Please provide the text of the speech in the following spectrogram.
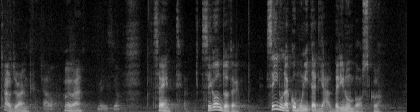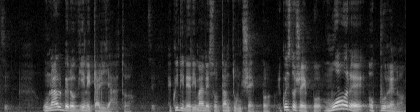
Ciao Giovanni. Ciao. Come va? Benissimo. Senti, secondo te, se in una comunità di alberi, in un bosco, sì. un albero viene tagliato sì. e quindi ne rimane soltanto un ceppo, questo ceppo muore oppure no?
